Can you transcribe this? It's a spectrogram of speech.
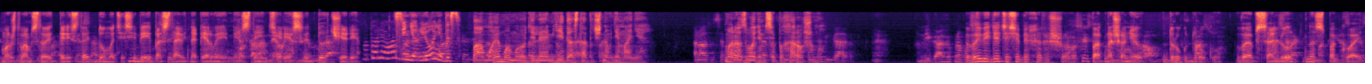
Может, вам стоит перестать думать о себе и поставить на первое место интересы дочери? Сеньор Леонидас. По-моему, мы уделяем ей достаточно внимания. Мы разводимся по-хорошему. Вы ведете себя хорошо по отношению друг к другу. Вы абсолютно спокойны.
